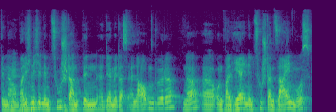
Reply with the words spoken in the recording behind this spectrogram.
Genau, mhm. weil ich nicht in dem Zustand mhm. bin, äh, der mir das erlauben würde, ne? Äh, und weil mhm. er in dem Zustand sein muss,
